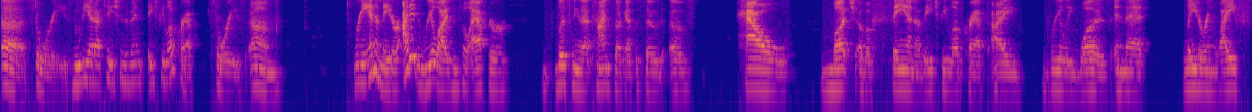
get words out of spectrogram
uh stories movie adaptations of hp lovecraft stories um reanimator. I didn't realize until after listening to that time suck episode of how much of a fan of hp lovecraft i really was and that later in life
